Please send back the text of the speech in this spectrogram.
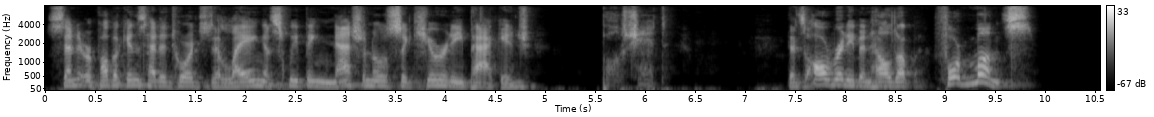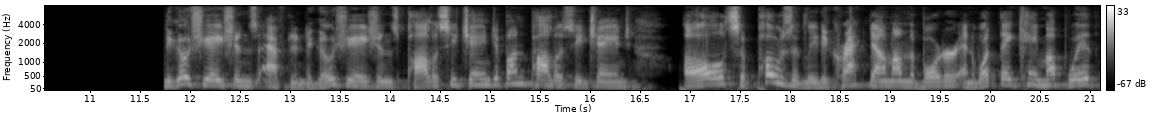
Senate Republicans headed towards delaying a sweeping national security package. Bullshit. That's already been held up for months. Negotiations after negotiations, policy change upon policy change, all supposedly to crack down on the border, and what they came up with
